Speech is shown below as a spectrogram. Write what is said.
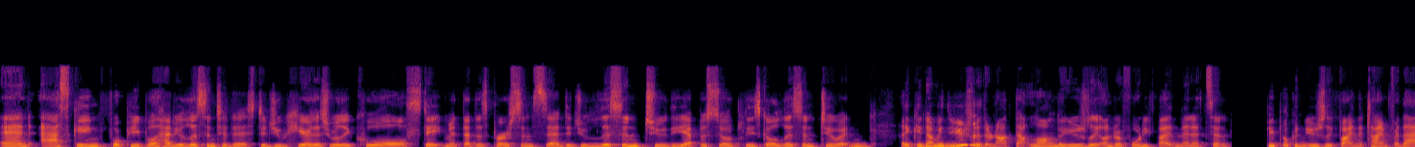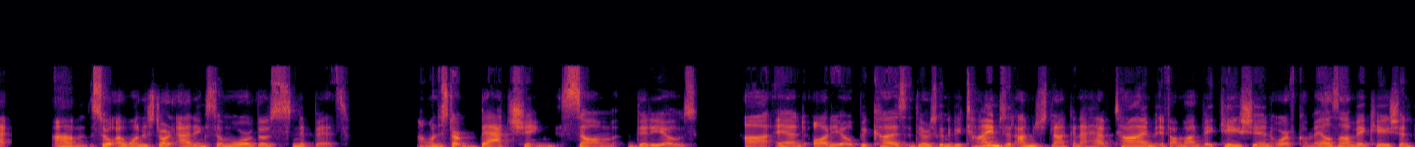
and asking for people have you listened to this did you hear this really cool statement that this person said did you listen to the episode please go listen to it and like you know i mean usually they're not that long they're usually under 45 minutes and people can usually find the time for that. Um, so i want to start adding some more of those snippets. I want to start batching some videos uh, and audio because there's going to be times that i'm just not going to have time if i'm on vacation or if Komeil's on vacation.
